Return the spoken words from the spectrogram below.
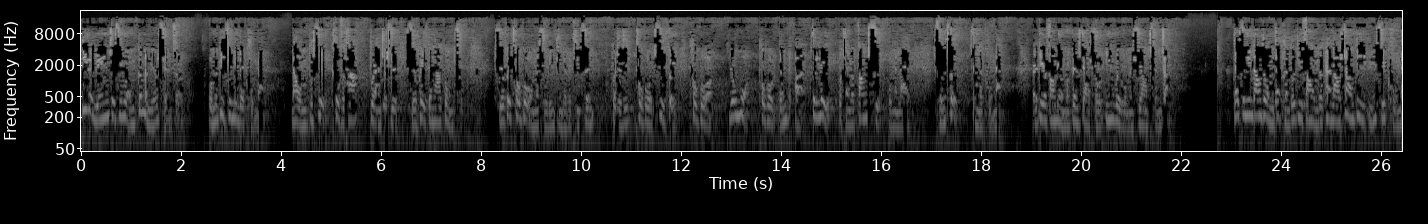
第一个原因就是因为我们根本没有选择，我们必须面对苦难。那我们不是克服它，不然就是学会跟它共处，学会透过我们属灵品德的提升，或者是透过智慧，透过幽默，透过等啊各类不同的方式，我们来承受这样的苦难。而第二方面，我们更是要说，因为我们需要成长。在圣经当中，我们在很多地方，我们都看到上帝允许苦难、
